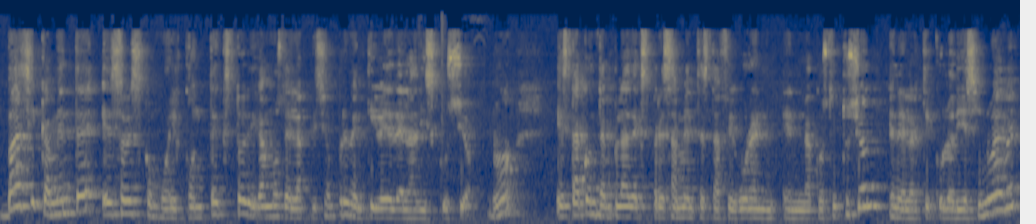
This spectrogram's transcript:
básicamente eso es como el contexto, digamos, de la prisión preventiva y de la discusión, ¿no? Está contemplada expresamente esta figura en, en la Constitución, en el artículo 19,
